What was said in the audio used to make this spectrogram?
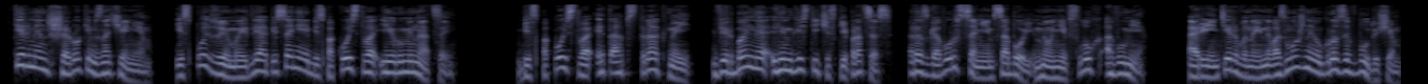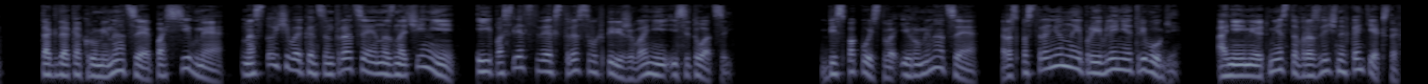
– термин с широким значением, используемый для описания беспокойства и руминаций. Беспокойство — это абстрактный, вербально-лингвистический процесс, разговор с самим собой, но не вслух, а в уме, ориентированный на возможные угрозы в будущем, тогда как руминация — пассивная, настойчивая концентрация на значении и последствиях стрессовых переживаний и ситуаций. Беспокойство и руминация — распространенные проявления тревоги. Они имеют место в различных контекстах,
